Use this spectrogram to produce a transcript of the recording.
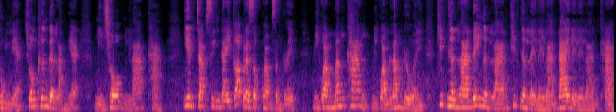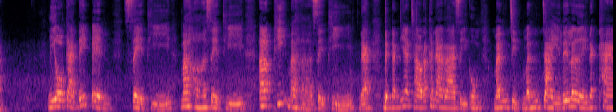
กุมเนี่ยช่วงครึ่งเดือนหลังเนี้ยมีโชคมีลาบค่ะ หยิบจับสิ่งใดก็ประสบความสำเร็จ มีความมั่งคั่ง มีความร่ำรวย คิดเงินล้านได้เงินล้าน คิดเงินหลายๆล้านได้หลายๆล้านค่ะ มีโอกาสได้เป็นเศรษฐี มหาเศรษฐีอภิมหาเศรษฐีนะดังนั้นเนี่ยชาวลัคนาราศีกุมมันจิตมันใจได้เลยนะคะ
